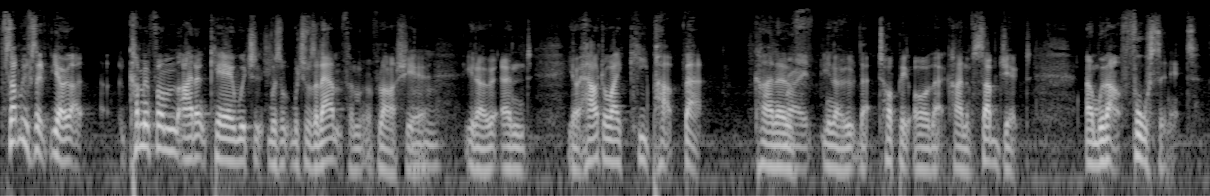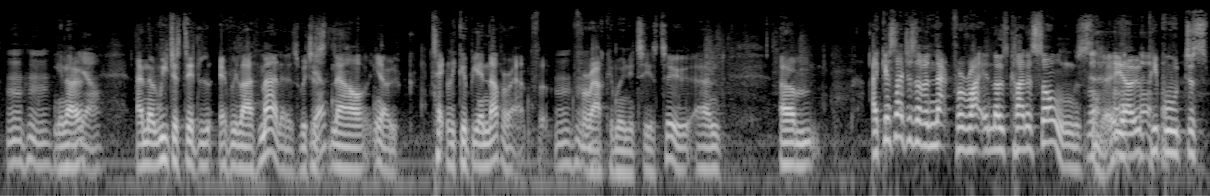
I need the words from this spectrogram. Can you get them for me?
some people said, you know, coming from I Don't Care, which was which was an anthem of last year, Mm-hmm. you know, and you know, how do I keep up that kind of Right. you know that topic or that kind of subject, without forcing it, mm-hmm. you know? Yeah. And then we just did Every Life Matters, which Yes. Mm-hmm. is now you know technically could be another anthem for our communities too, and. Um, I guess I just have a knack for writing those kind of songs. you know, people just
